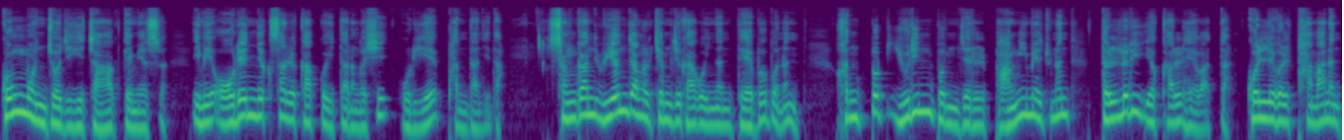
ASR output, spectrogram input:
공무원 조직이 장악되면서 이미 오랜 역사를 갖고 있다는 것이 우리의 판단이다. 선관위원장을 겸직하고 있는 대법원은 헌법 유린 범죄를 방임해주는 덜러리 역할을 해왔다. 권력을 탐하는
